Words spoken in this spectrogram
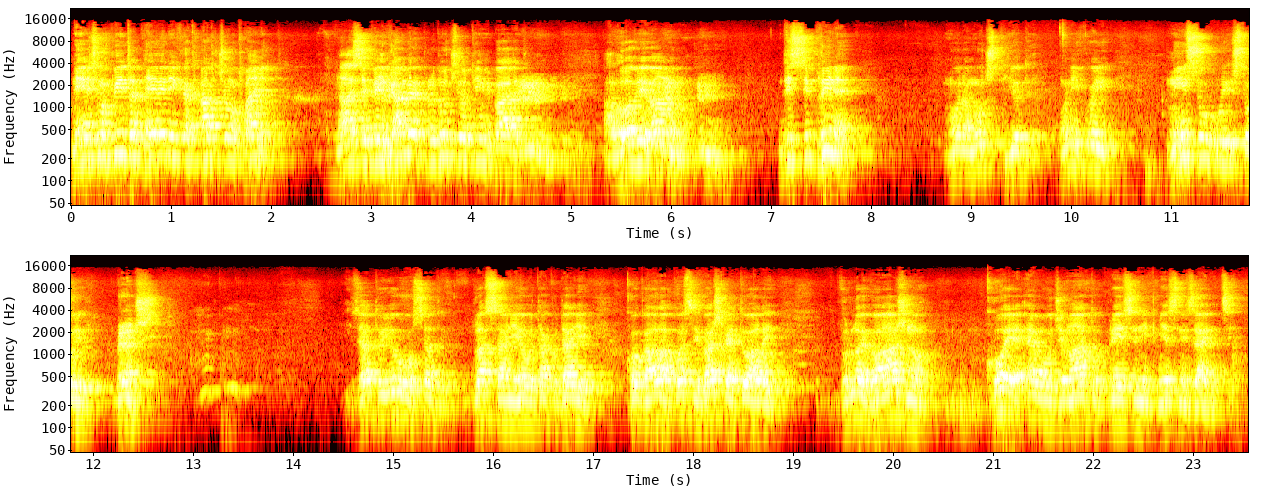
Nećemo pitat nevjernika kako ćemo klanjati. Nas je Pejgamber produčio tim i badetima. Ali ovdje vamo discipline moram učiti i od oni koji nisu u istoj branši. I zato i ovo sad glasanje, ovo tako dalje, koga Allah poslije, baška je to, ali vrlo je važno ko je, evo u džematu, predsjednik mjesne zajednice.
